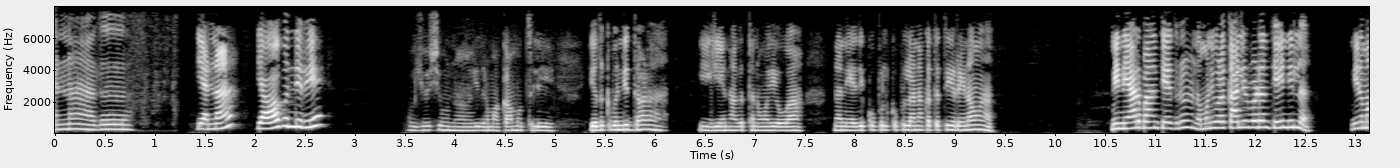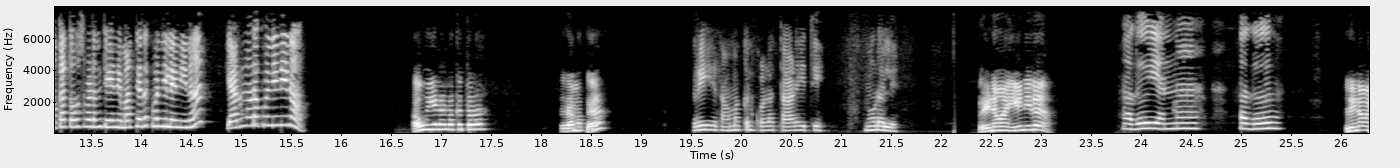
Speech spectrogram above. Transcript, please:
ಎನ್ನ ಅದು. ಎಣ್ಣ? ಯಾವ ಬಂದಿರಿ? ಅಯ್ಯೋ ಶಿವನ ಇದ್ರ ಮಕ ಮುಚ್ಚಲಿ. ಎದಕ್ಕೆ ಬಂದಿದ್ದಾಳ? ಈಗ ಏನಾಗತ್ತನವ ಯವ್ವ? ನಾನು ಎದಿ ಕುಪ್ಪಲ್ ಕುಪ್ಪಲ್ ಅನ್ನಕತ್ತೀರೇನವ ನೀನು ಯಾರು ಬಾ ಅಂತ ಇದ್ರು ನಮ್ಮ ಮನೆ ಒಳಗೆ ಕಾಲಿರ್ಬೇಡ ಅಂತ ಏನಿಲ್ಲ. ನಿನ್ನ ಮಕ್ಕ ತೋರಿಸ್ಬೇಡ ಅಂತ ಏನಿ ಮತ್ತೆ ಎದಕ್ಕೆ ಬಂದಿಲ್ಲ ನೀನು? ಯಾರು ನೋಡಕ್ ಬಂದಿ ನೀನು? ಅವು ಏನನ್ನಕತ್ತಾಳ ರಾಮಕ್ಕ? ರೀ ರಾಮಕ್ಕನ ಕೊಳ್ಳ ತಾಡ ಐತಿ. ನೋಡಲ್ಲಿ. ರೇಣವ ಏನಿಲ್ಲ ಅದು ಎನ್ನ ಅದು. ರೇಣವ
